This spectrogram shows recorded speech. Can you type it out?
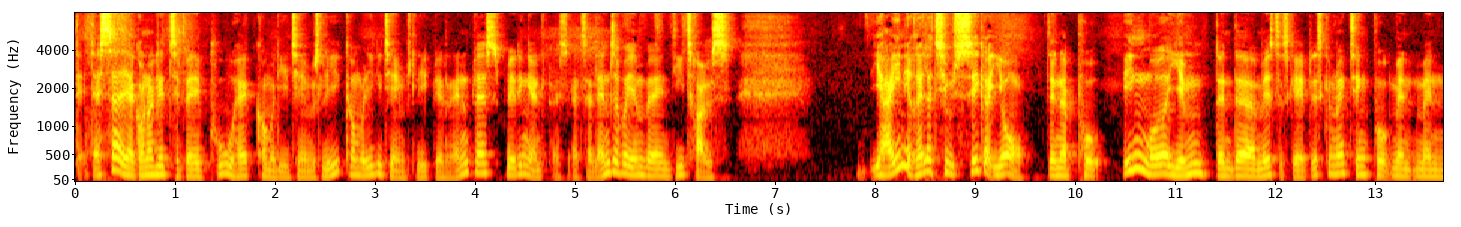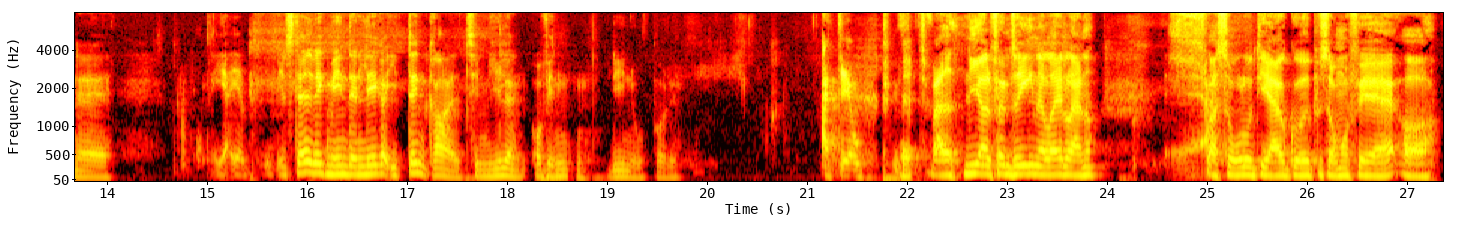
der, der sad jeg godt nok lidt tilbage. Puha, kommer de i Champions League? Kommer de ikke i Champions League? Bliver det en anden plads? Bliver det ikke en anden plads? Atalanta på hjemmebane, de er træls. Jeg er egentlig relativt sikker i år. Den er på ingen måde hjemme, den der mesterskab. Det skal man ikke tænke på, men, men øh, jeg, jeg vil stadigvæk mene, den ligger i den grad til Milan og vinde den lige nu på det. Ej, det er jo hvad, 99-1 eller et eller andet. Fra Solo, de er jo gået på sommerferie og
